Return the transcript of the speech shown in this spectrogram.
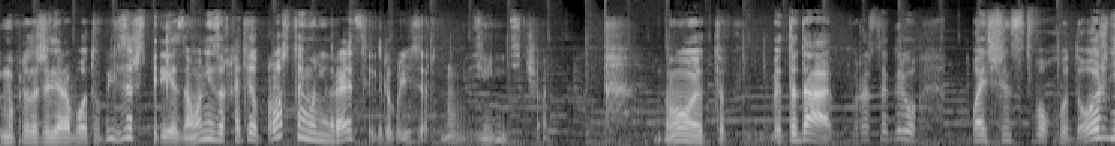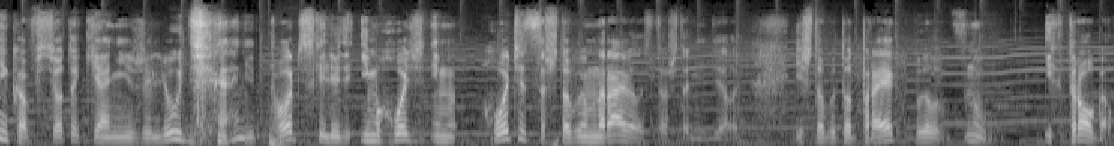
ему предложили работу в Blizzard с переездом, он не захотел, просто ему не нравятся игры Blizzard. Ну, извините, что. Ну, это, это да, просто говорю, большинство художников все-таки они же люди, они творческие люди, им, хоч, им хочется, чтобы им нравилось то, что они делают, и чтобы тот проект был, ну, их трогал.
